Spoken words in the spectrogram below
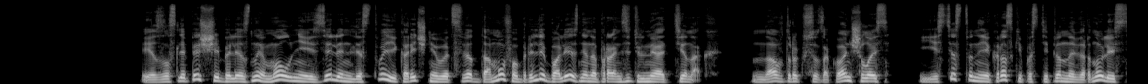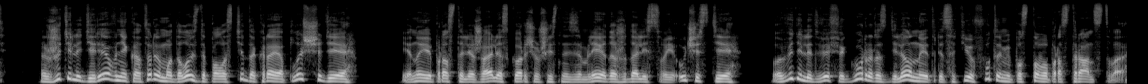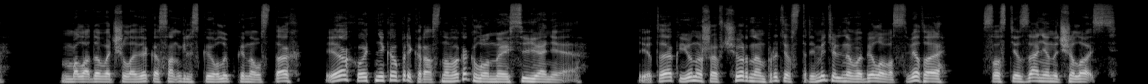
Из-за слепящей белизны молнии зелень листвы и коричневый цвет домов обрели болезненно пронзительный оттенок. Но вдруг все закончилось, естественные краски постепенно вернулись. Жители деревни, которым удалось доползти до края площади, иные просто лежали, скорчившись на земле и дожидались своей участи, увидели две фигуры, разделенные 30 футами пустого пространства. Молодого человека с ангельской улыбкой на устах и охотника прекрасного как лунное сияние. Итак, юноша в черном против стремительного белого света, состязание началось.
